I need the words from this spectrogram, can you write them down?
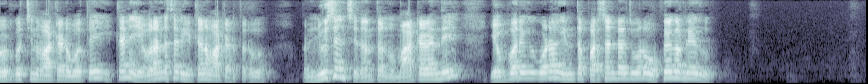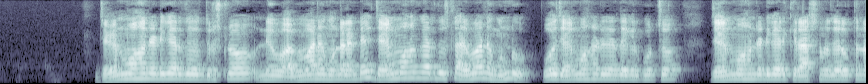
నోటుకొచ్చింది మాట్లాడబోతే ఇట్లనే ఎవరన్నా సరే ఇట్లనే మాట్లాడతారు. ఇప్పుడు న్యూసెన్స్ ఇదంతా నువ్వు మాట్లాడింది ఎవ్వరికి కూడా ఇంత పర్సంటేజ్ కూడా ఉపయోగం లేదు. జగన్మోహన్ రెడ్డి గారి దృష్టిలో నువ్వు అభిమానంగా ఉండాలంటే జగన్మోహన్ గారి దృష్టిలో అభిమానంగా ఉండు. ఓ జగన్మోహన్ రెడ్డి గారి దగ్గర కూర్చో. జగన్మోహన్ రెడ్డి గారికి రాష్ట్రంలో జరుగుతున్న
